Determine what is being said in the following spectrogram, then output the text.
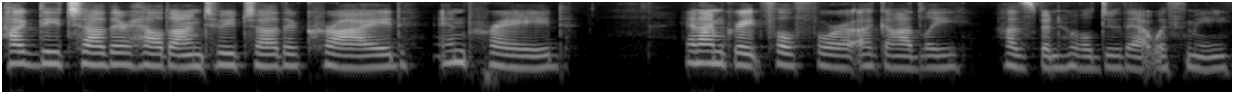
hugged each other, held on to each other, cried, and prayed. And I'm grateful for a godly husband who will do that with me.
